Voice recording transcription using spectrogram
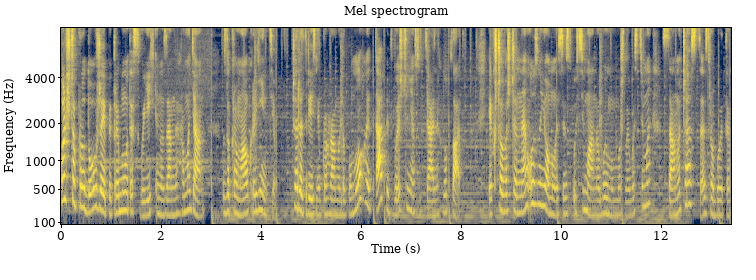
Польща продовжує підтримувати своїх іноземних громадян, зокрема українців, через різні програми допомоги та підвищення соціальних виплат. Якщо ви ще не ознайомилися з усіма новими можливостями, саме час це зробити.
